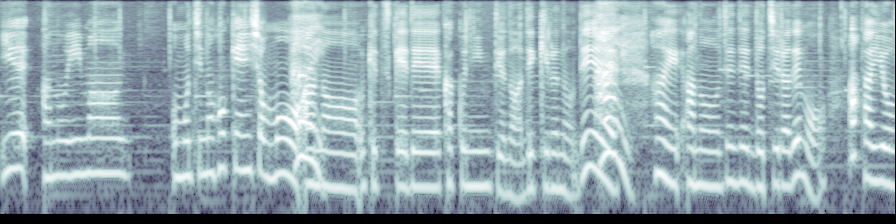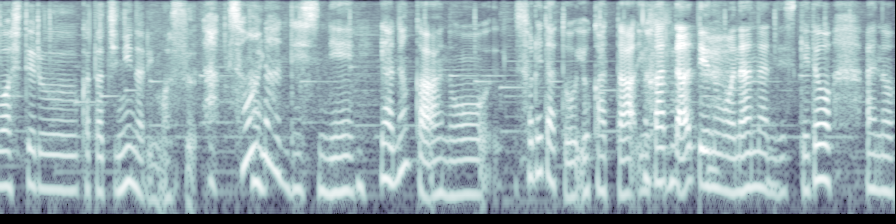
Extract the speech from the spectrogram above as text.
いえあの今お持ちの保険証も、はい、あの受付で確認っていうのはできるので、はい、はい、あの全然どちらでも対応はしてる形になります。あ、そうなんですね。はい、いやなんかあのそれだとよかった よかったっていうのもなんなんですけど、あの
